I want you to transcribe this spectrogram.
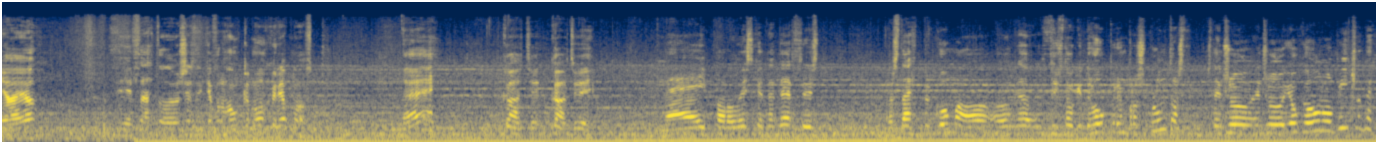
Jæja, því þetta að þú sért ekki að fara að hanga með okkur jafn oft. Nei. Hvað áttu við? Nei, bara þú veist hvernig þetta er, þú veist, bara stelpur koma og, og þú veist, þá getur hópurinn bara veist, eins og, eins og Jóko Ono og bílarnir.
